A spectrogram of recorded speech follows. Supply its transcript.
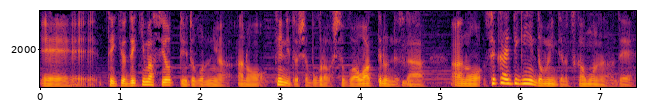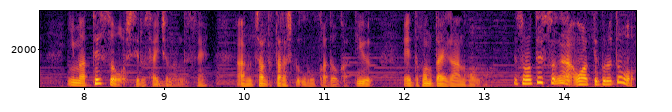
えー、提供できますよっていうところにはあの権利として僕らが取得は終わってるんですが、うん、あの世界的にドメインというのは使うものなので今テストをしている最中なんですね。あのちゃんと正しく動くかどうかっていう、えー、と本体側の方の。でそのテストが終わってくると,、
